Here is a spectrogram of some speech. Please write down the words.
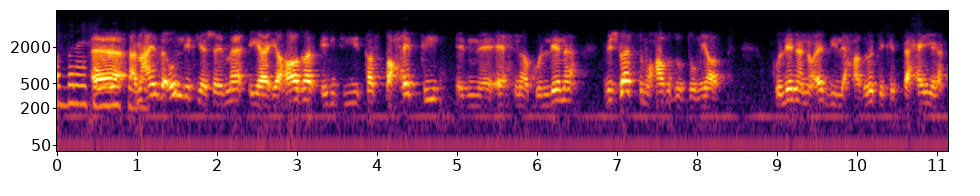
ربنا يخليك آه أنا عايز أقول لك يا شيماء يا يا هاجر أنت تستحقي إن إحنا كلنا مش بس محافظه دمياط كلنا نؤدي لحضرتك التحية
